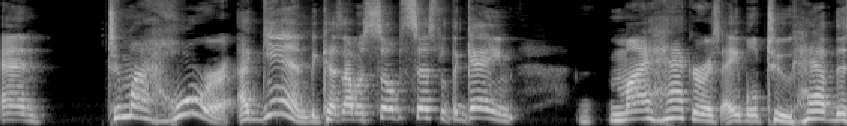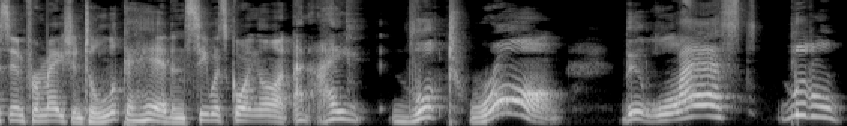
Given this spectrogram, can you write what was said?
And to my horror, again, because I was so obsessed with the game, my hacker is able to have this information to look ahead and see what's going on. And I looked wrong. The last little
